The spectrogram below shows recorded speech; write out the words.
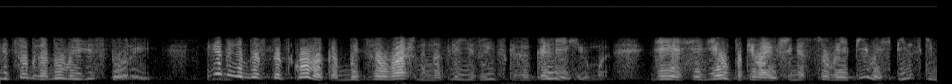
900 гадовай гісторыі. Гэтага дастаткова, каб быць заўважным на тле езуіцкага калегіума, дзе я сядзеў, папіваючы мясцовае піва з пінскім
